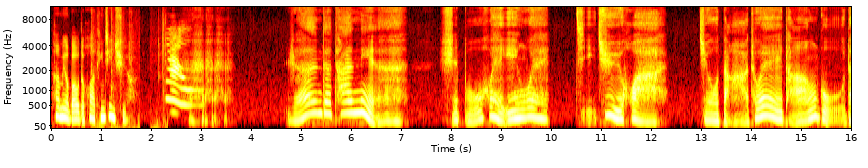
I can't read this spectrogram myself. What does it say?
他没有把我的话听进去啊！人的贪念是不会因为几句话就打退堂鼓的。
